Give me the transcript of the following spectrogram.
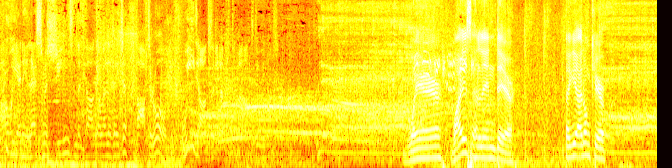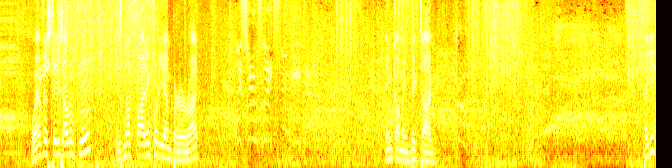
Are we any less machines than the cargo elevator? After all, we'd answered enough commands, do we not? Where? Why is Helene there? Peggy, I don't care. Whoever stays out of group is not fighting for the Emperor, right? Let's use this. Incoming, big time. Peggy,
